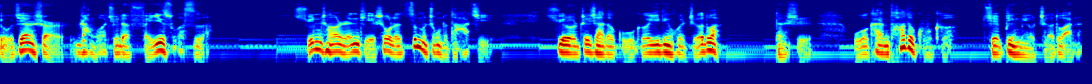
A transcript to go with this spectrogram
有件事让我觉得匪夷所思啊！寻常人体受了这么重的打击，血肉之下的骨骼一定会折断，但是我看他的骨骼却并没有折断呢。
